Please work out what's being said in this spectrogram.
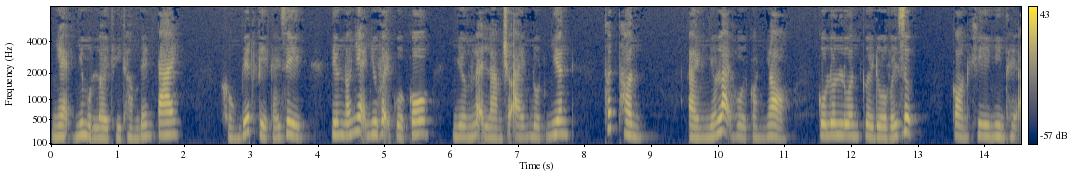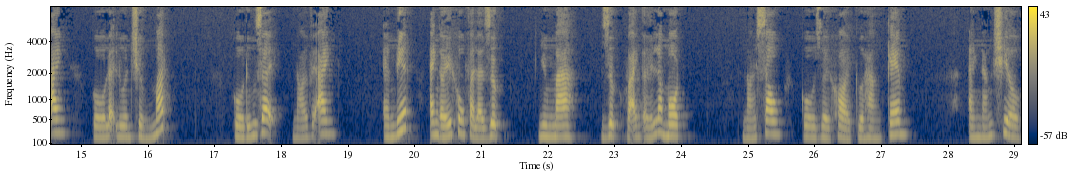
nhẹ như một lời thì thầm bên tai. Không biết vì cái gì, tiếng nói nhẹ như vậy của cô, nhưng lại làm cho anh đột nhiên, thất thần. Anh nhớ lại hồi còn nhỏ, cô luôn luôn cười đùa với Dực, còn khi nhìn thấy anh, cô lại luôn trừng mắt. Cô đứng dậy, nói với anh, em biết anh ấy không phải là Dực, nhưng mà Dực và anh ấy là một. Nói xong, cô rời khỏi cửa hàng kem. Ánh nắng chiều,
